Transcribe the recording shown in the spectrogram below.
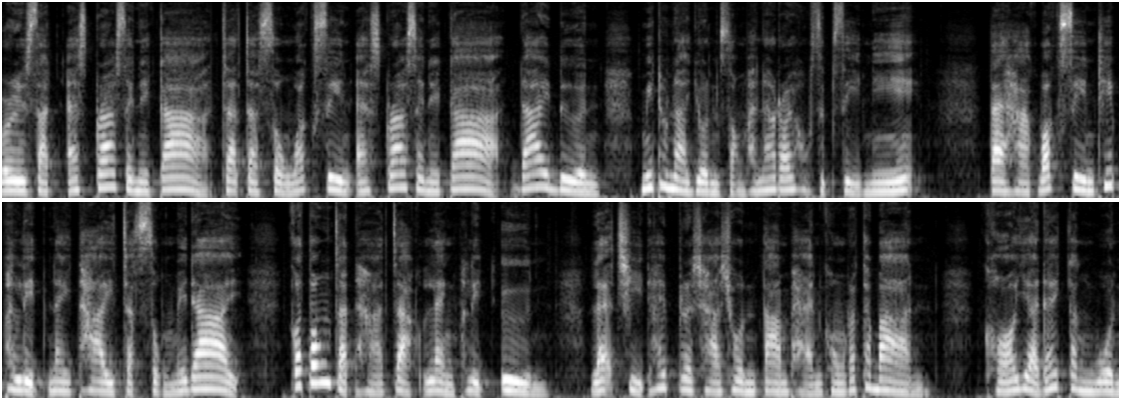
บริษัทแอสตราเซเนกาจะจัดส่งวัคซีนแอสตราเซเนกาได้เดือนมิถุนายน 2564 นี้ แต่หากวัคซีนที่ผลิตในไทยจัดส่งไม่ได้ ก็ต้องจัดหาจากแหล่งผลิตอื่น และฉีดให้ประชาชนตามแผนของรัฐบาล ขออย่าได้กังวล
